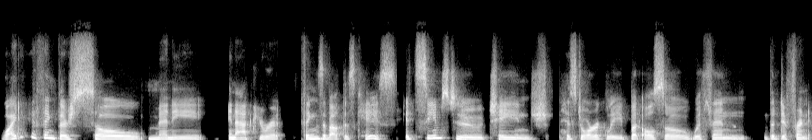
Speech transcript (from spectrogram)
Why do you think there's so many inaccurate things about this case? It seems to change historically, but also within the different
